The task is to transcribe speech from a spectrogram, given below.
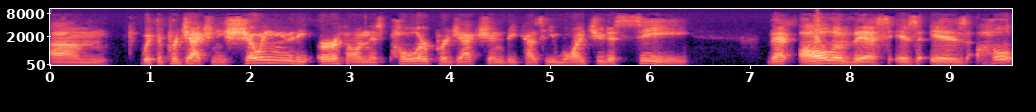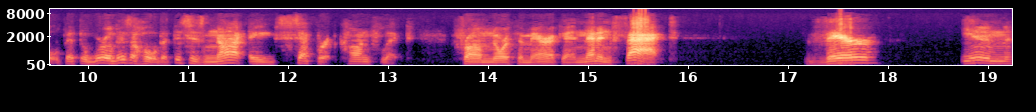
um, with the projection. He's showing you the Earth on this polar projection because he wants you to see that all of this is is a whole, that the world is a whole, that this is not a separate conflict from North America, and that in fact they're in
